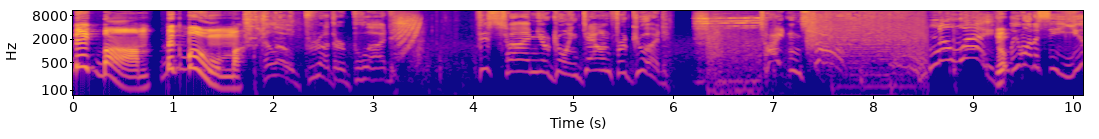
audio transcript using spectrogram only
big bomb. Big boom. Hello, Brother Blood. This time you're going down for good. Titan Storm! No way. Yo- We want to see you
